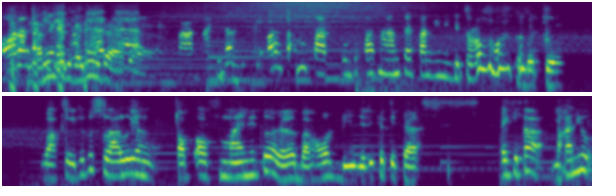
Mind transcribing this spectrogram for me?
Orang ketiga ketiganya udah ada ada setan. Nah, kita harus cari orang keempat untuk pasangan setan ini gitu loh. betul waktu itu tuh selalu yang top of mind itu adalah bang Odi. Jadi ketika eh kita makan yuk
